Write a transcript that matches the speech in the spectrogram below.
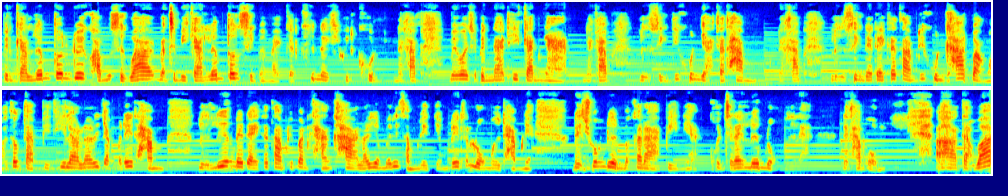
เป็นการเริ่มต้นด้วยความรู้สึกว่ามันจะมีการเริ่มต้นสิ่งใหม่ๆเกิดขึ้นในชีวิตคุณนะครับไม่ว่าจะเป็นหน้าที่การงานนะครับหรือสิ่งที่คุณอยากจะทำนะครับหรือสิ่งใดๆก็ตามที่คุณคาดหวังไว้ตั้งแต่ปีที่แล้วแล้วยังไม่ได้ทำหรือเรื่องใดๆก็ตามที่มันค้างคาแล้วยังไม่ได้สำเร็จยังไม่ได้ลงมือทำเนี่ยในช่วงเดือนมกราปีนี้ควรจะได้เริ่มลงมือแล้วนะครับผมแต่ว่า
